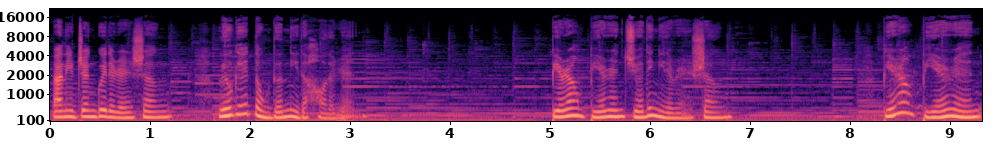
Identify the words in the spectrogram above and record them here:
把你珍贵的人生留给懂得你的好的人。别让别人决定你的人生，别让别人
